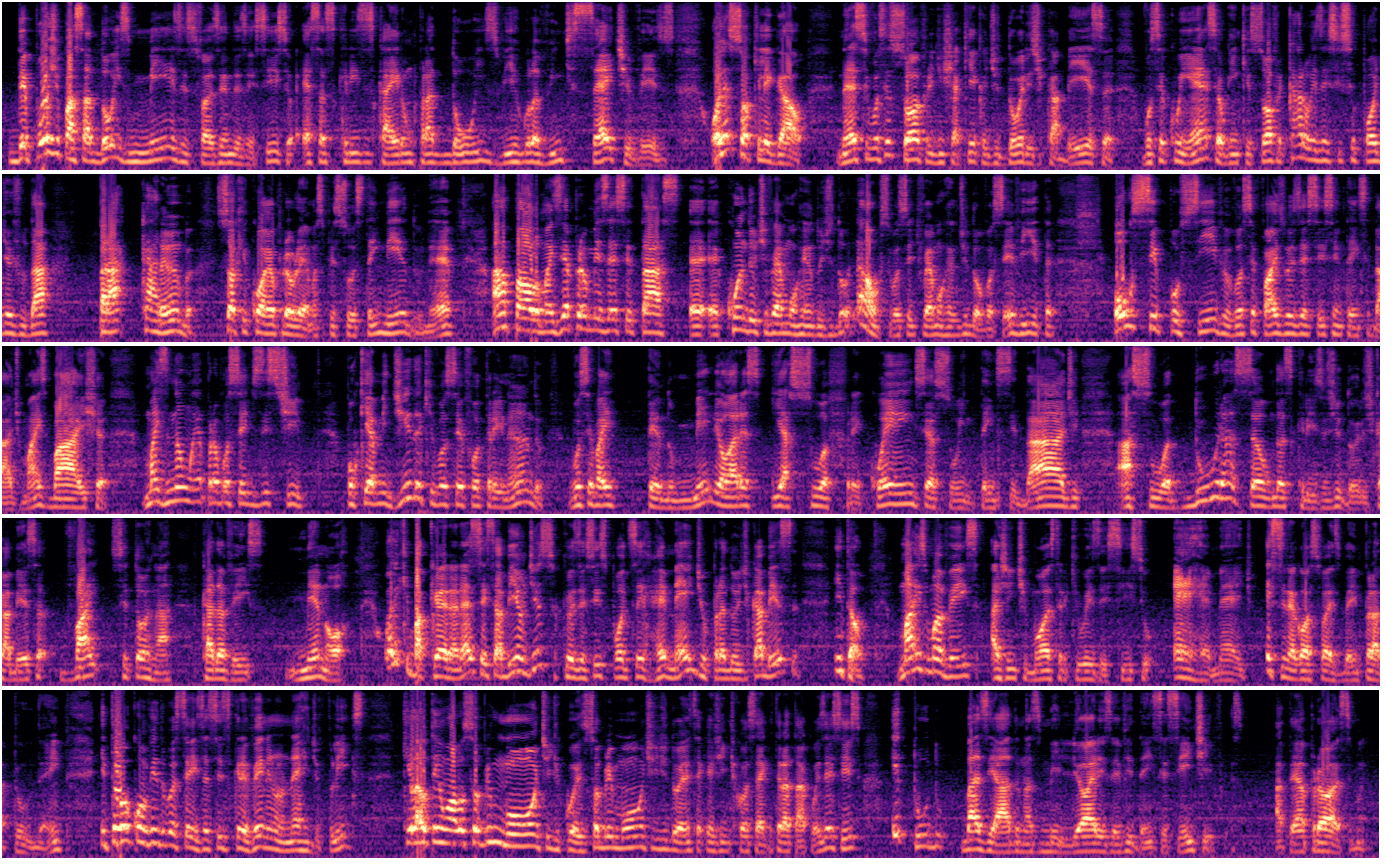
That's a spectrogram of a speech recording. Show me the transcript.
Depois de passar dois meses fazendo exercício, essas crises caíram para 2,27 vezes. Olha só que legal, né? Se você sofre de enxaqueca, de dores de cabeça, você conhece alguém que sofre, cara, o exercício pode ajudar pra caramba. Só que qual é o problema? As pessoas têm medo, né? Ah, Paulo, mas é para eu me exercitar é, é, quando eu estiver morrendo de dor? Não, se você estiver morrendo de dor, você evita. Ou, se possível, você faz o exercício em intensidade mais baixa, mas não é para você desistir, porque à medida que você for treinando, você vai tendo melhoras e a sua frequência, a sua intensidade, a sua duração das crises de dores de cabeça vai se tornar cada vez menor. Olha que bacana, né? Vocês sabiam disso? Que o exercício pode ser remédio para dor de cabeça? Então, mais uma vez, a gente mostra que o exercício é remédio. Esse negócio faz bem para tudo, hein? Então eu convido vocês a se inscreverem no Nerdflix, que lá eu tenho aula sobre um monte de coisas, sobre um monte de doença que a gente consegue tratar com exercício e tudo baseado nas melhores evidências científicas. Até a próxima!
